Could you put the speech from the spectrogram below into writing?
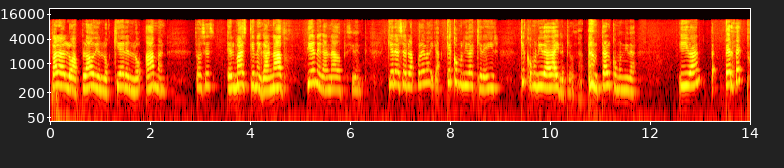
Para lo aplauden, lo quieren, lo aman. Entonces, el MAS tiene ganado, tiene ganado, presidente quiere hacer la prueba, ¿qué comunidad quiere ir? ¿Qué comunidad hay? Le preguntan, tal comunidad. Iban, perfecto,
